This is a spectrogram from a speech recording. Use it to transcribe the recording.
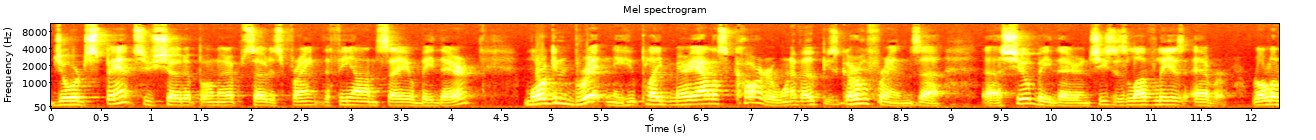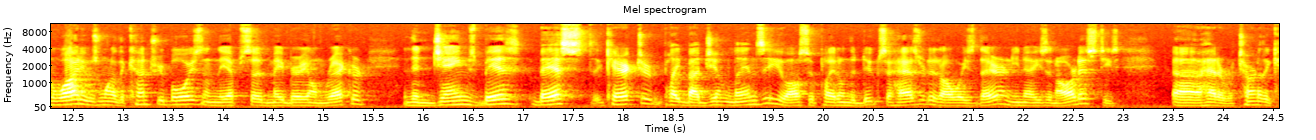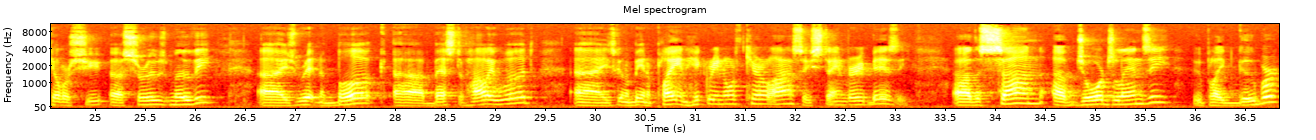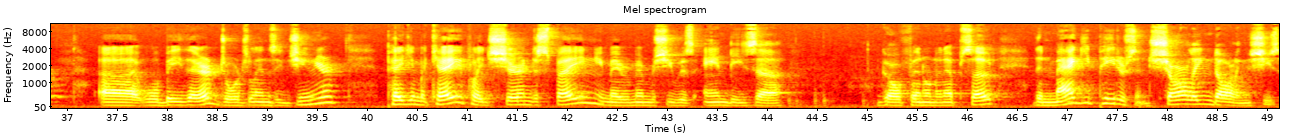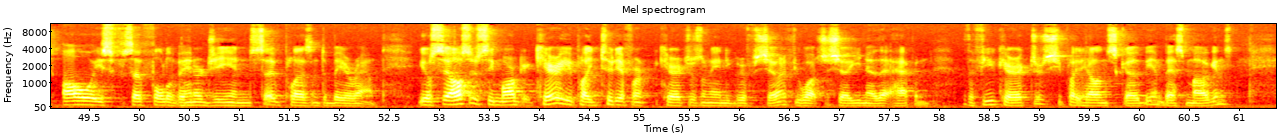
George Spence, who showed up on an episode as Frank the fiance, will be there. Morgan Brittany, who played Mary Alice Carter, one of Opie's girlfriends, uh, uh, she'll be there, and she's as lovely as ever. Roland White, who was one of the country boys in the episode Mayberry on Record. And then James Best, the character played by Jim Lindsay, who also played on the Dukes of Hazzard, is always there. And you know he's an artist. He's uh, had a Return of the Killer uh, Shrews movie. Uh, he's written a book, uh, Best of Hollywood. He's going to be in a play in Hickory, North Carolina, so he's staying very busy. Uh, the son of George Lindsay, who played Goober, will be there, George Lindsay Jr. Peggy McKay played Sharon Despain. You may remember she was Andy's uh, girlfriend on an episode. Then Maggie Peterson, Charlene Darling. She's always so full of energy and so pleasant to be around. You'll see, also see Margaret Kerry, who played two different characters on Andy Griffith's show. And if you watch the show, you know that happened with a few characters. She played Helen Scobie and Bess Muggins.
